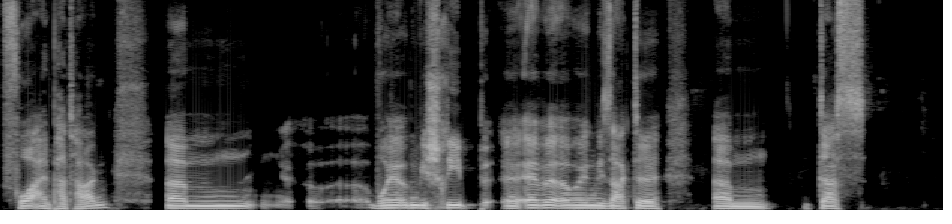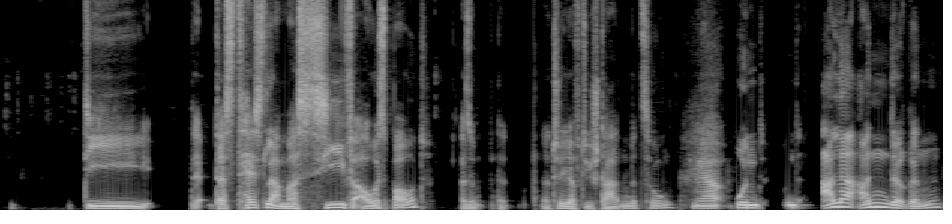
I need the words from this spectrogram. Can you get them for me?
vor ein paar Tagen, ähm, wo er irgendwie schrieb, äh, er irgendwie sagte, ähm, dass die, dass Tesla massiv ausbaut, also natürlich auf die Staaten bezogen. Ja. Und, und alle anderen,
